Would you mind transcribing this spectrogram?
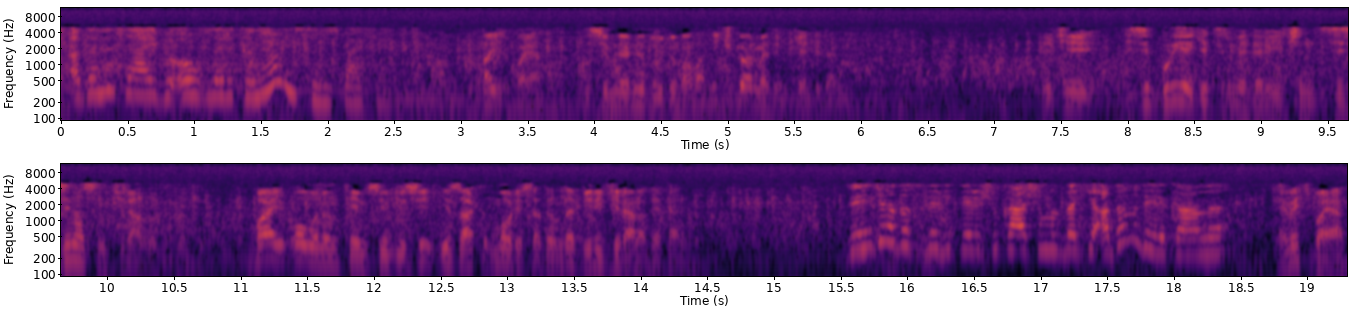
Peki adanın sahibi Oğulları tanıyor musunuz Bay Fred? Hayır bayan. İsimlerini duydum ama hiç görmedim kendilerini. Peki bizi buraya getirmeleri için sizi nasıl kiraladılar? Bay Owen'ın temsilcisi Isaac Morris adında biri kiraladı efendim. Zenci Adası dedikleri şu karşımızdaki ada mı delikanlı? Evet bayan.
